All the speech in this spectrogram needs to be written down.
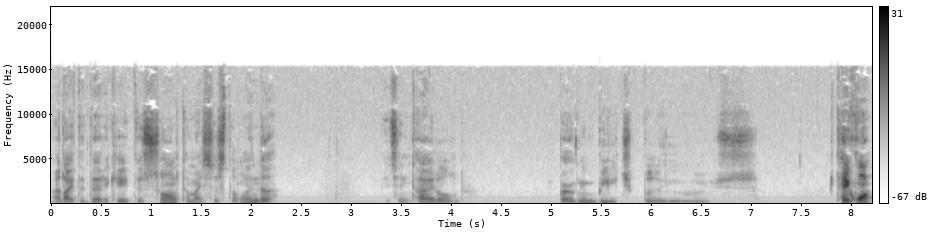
I'd like to dedicate this song to my sister Linda. It's entitled Bergen Beach Blues. Take one.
